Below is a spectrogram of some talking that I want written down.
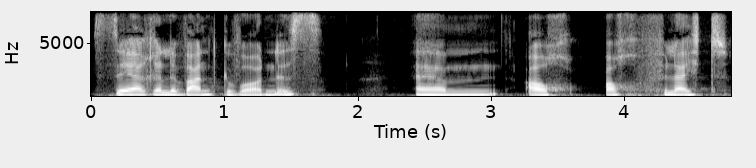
sehr relevant geworden ist. ähm, auch, auch vielleicht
